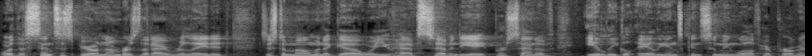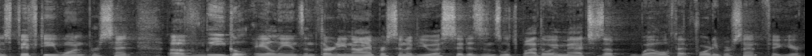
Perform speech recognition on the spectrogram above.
or the Census Bureau numbers that I related just a moment ago, where you have 78% of illegal aliens consuming welfare programs, 51% of legal aliens, and 39% of U.S. citizens, which, by the way, matches up well with that 40% figure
